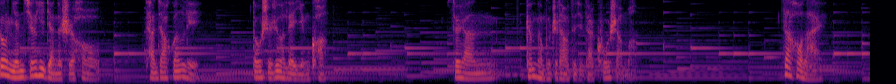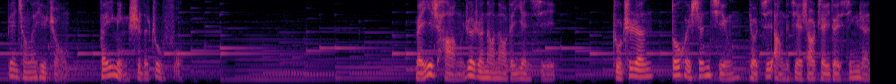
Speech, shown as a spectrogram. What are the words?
更年轻一点的时候，参加婚礼都是热泪盈眶。虽然根本不知道自己在哭什么，再后来变成了一种悲悯式的祝福。每一场热热闹闹的宴席，主持人都会深情又激昂的介绍这一对新人，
